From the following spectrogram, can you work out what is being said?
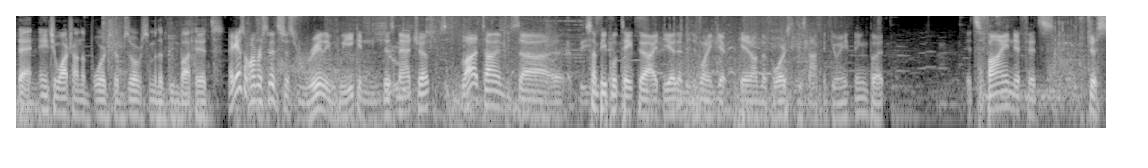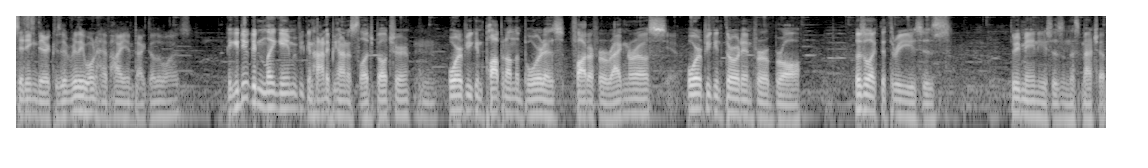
the Ancient Watch on the board to absorb some of the Boombot hits. I guess Armor Smith's just really weak in this matchup. A lot of times, uh, some people take the idea that they just want to get get it on the board, so it's not going to do anything. But it's fine if it's just sitting there, because it really won't have high impact otherwise. You can do good in late game if you can hide it behind a Sludge Belcher, Mhm. or if you can plop it on the board as fodder for Ragnaros, Yeah. or if you can throw it in for a Brawl. Those are like the three uses, three main uses in this matchup.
